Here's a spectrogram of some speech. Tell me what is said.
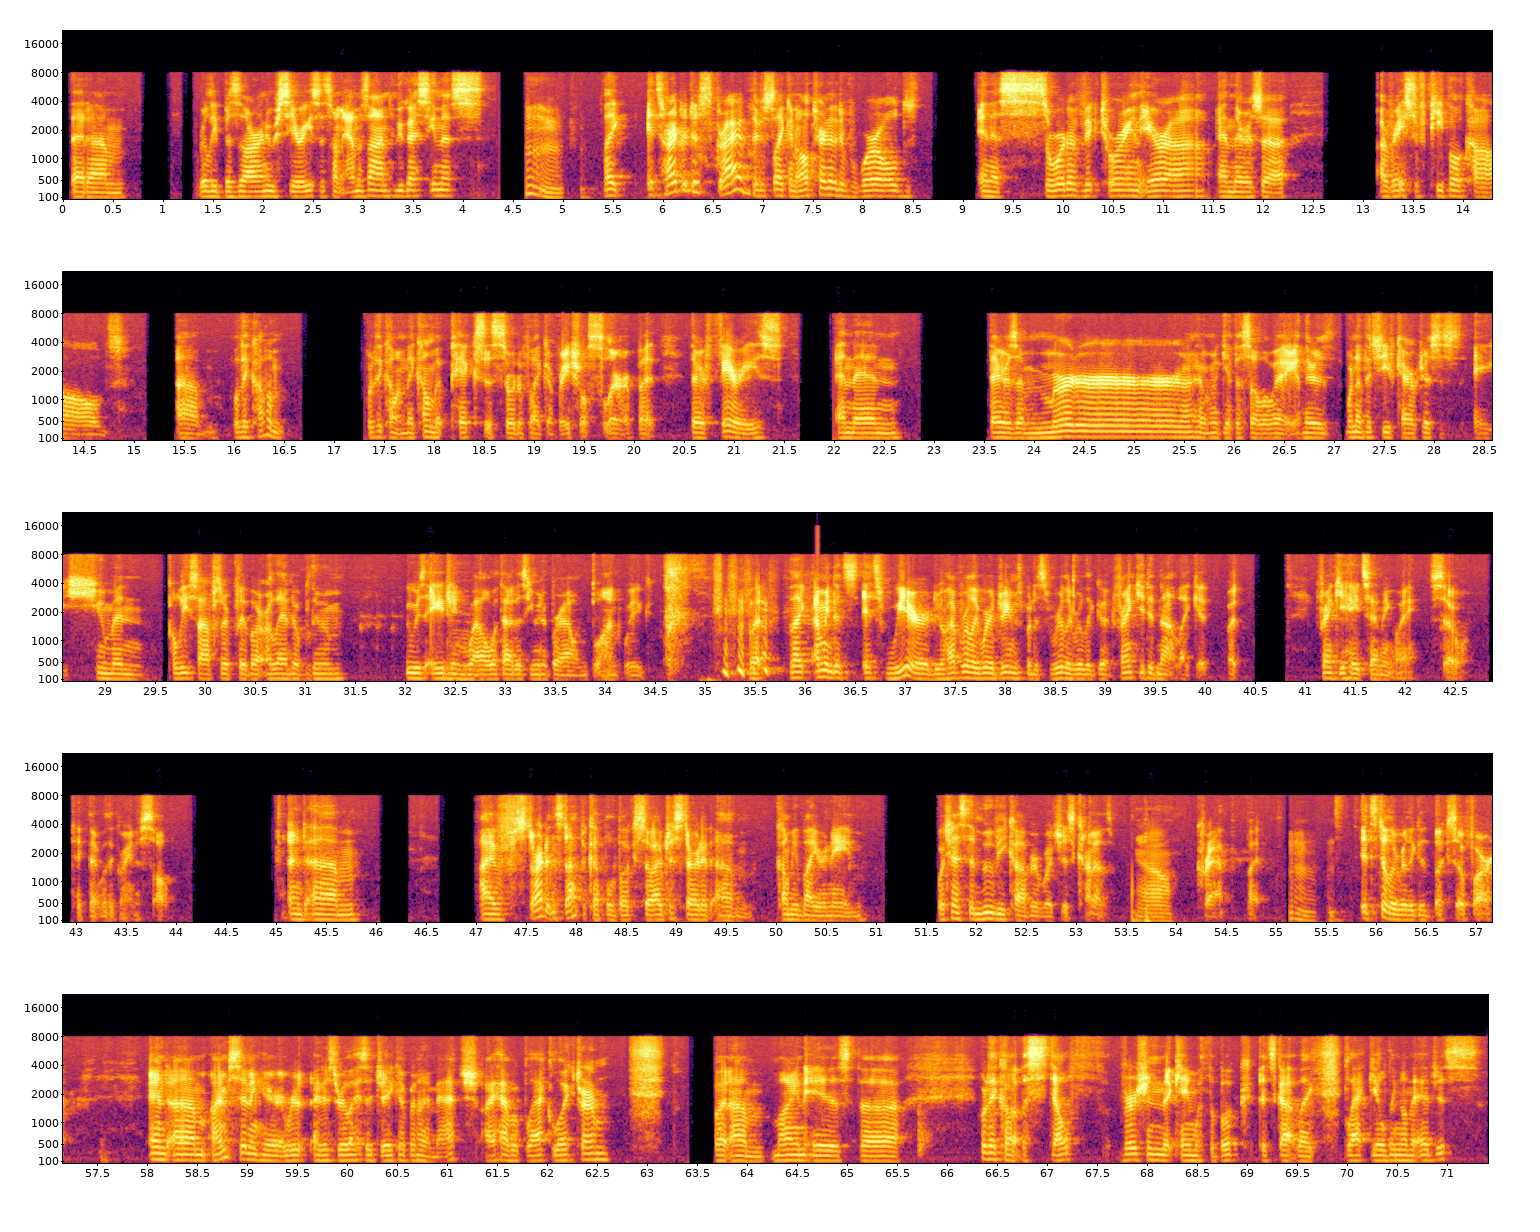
that um, really bizarre new series that's on Amazon. Have you guys seen this? Mm-mm. like it's hard to describe. There's like an alternative world in a sort of Victorian era, and there's a a race of people called um, well, they call them what do they call them? They call them Picts is sort of like a racial slur, but they're fairies. And then there's a murder. I don't want to give this all away. And there's one of the chief characters is a human police officer played by Orlando Bloom, who is aging well without his unibrow and blonde wig. but like, I mean, it's it's weird. You'll have really weird dreams, but it's really really good. Frankie did not like it, but Frankie hates Hemingway, so take that with a grain of salt. And um, I've started and stopped a couple of books. So I've just started um, Call Me by Your Name, which has the movie cover, which is kind of No. crap, but Hmm. it's still a really good book so far. And um, I'm sitting here. I just realized that Jacob and I match. I have a black Leuchtturm, but um, mine is the what do they call it? The stealth version that came with the book. It's got like black gilding on the edges.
